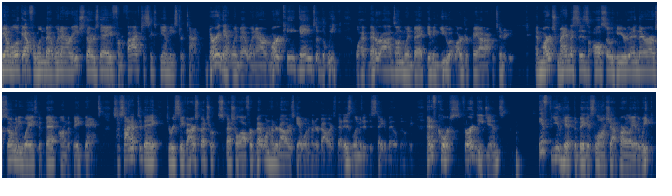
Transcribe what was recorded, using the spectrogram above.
Be on the lookout for WynnBET Win Hour each Thursday from 5 to 6 p.m. Eastern Time. During that WynnBET Win Hour, marquee games of the week will have better odds on WynnBET, giving you a larger payout opportunity. And March Madness is also here, and there are so many ways to bet on the big dance. So sign up today to receive our special special offer. Bet $100, get $100. That is limited to state availability. And of course, for our DGens, if you hit the biggest long shot parlay of the week,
